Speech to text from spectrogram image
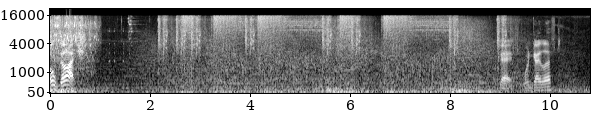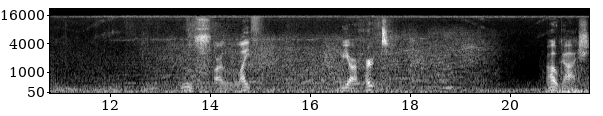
Oh gosh. One guy left. Oof, our life. We are hurt. Oh gosh.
